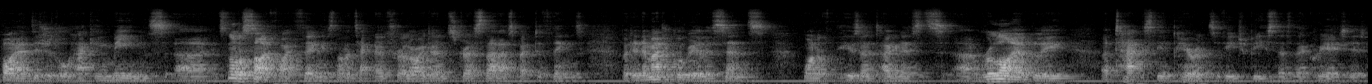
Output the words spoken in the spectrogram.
via digital hacking means. Uh, it's not a sci-fi thing, it's not a techno thriller, I don't stress that aspect of things, but in a magical realist sense, one of his antagonists uh, reliably attacks the appearance of each beast as they're created.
